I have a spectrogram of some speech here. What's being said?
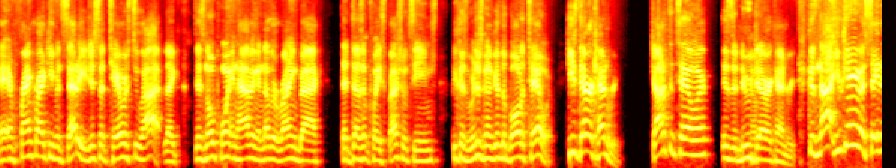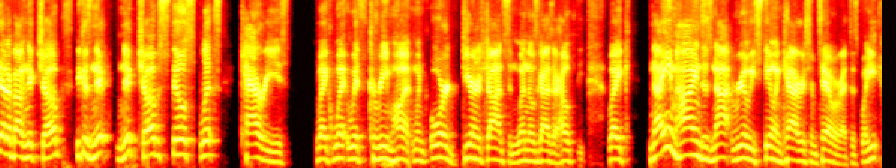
And, and Frank Reich even said it. He just said Taylor's too hot. Like, there's no point in having another running back that doesn't play special teams because we're just going to give the ball to Taylor. He's Derrick Henry. Jonathan Taylor is the new yep. Derrick Henry. Because not you can't even say that about Nick Chubb because Nick Nick Chubb still splits carries like with Kareem Hunt when or D'Ernest Johnson when those guys are healthy. Like Nyheim Hines is not really stealing carries from Taylor at this point. He,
